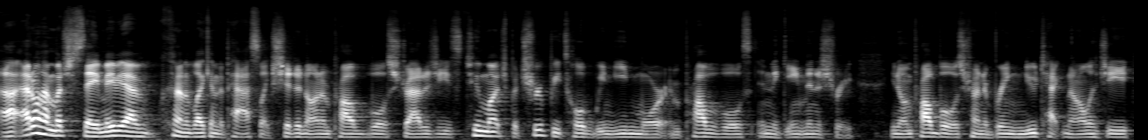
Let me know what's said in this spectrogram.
I don't have much to say. Maybe I've kind of like in the past, like shitted on improbable strategies too much. But truth be told, we need more improbables in the game industry. You know, Improbable is trying to bring new technology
